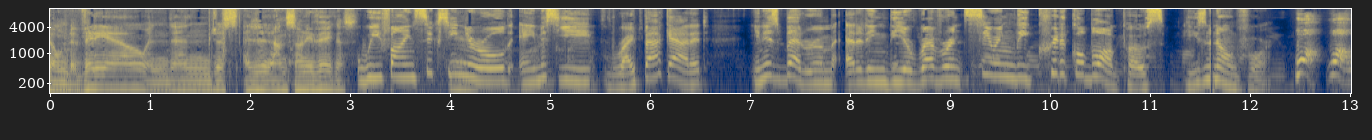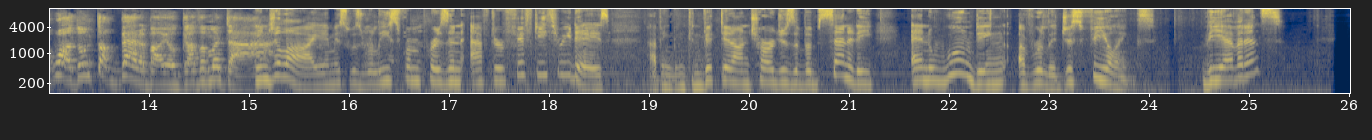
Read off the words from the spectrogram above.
filmed a video and then just edited it on Sony Vegas. We find 16-year-old Amos Yee right back at it in his bedroom editing the irreverent, searingly critical blog posts he's known for. What? What? What? Don't talk bad about your government. Ah. In July, Amos was released from prison after 53 days, having been convicted on charges of obscenity and wounding of religious feelings. The evidence?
